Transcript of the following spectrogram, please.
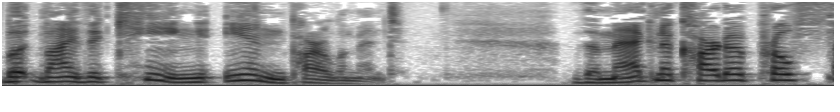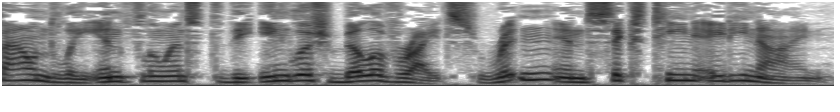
but by the king in Parliament. The Magna Carta profoundly influenced the English Bill of Rights, written in 1689,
